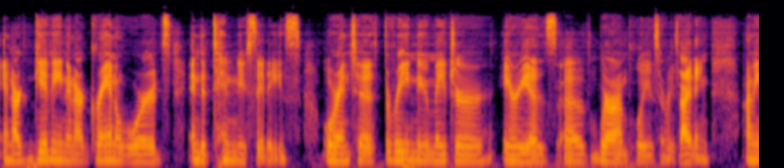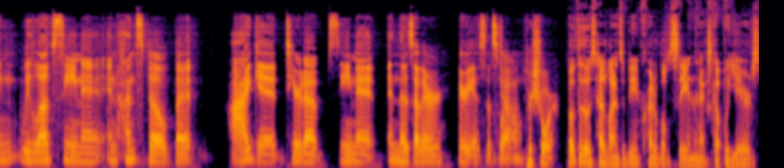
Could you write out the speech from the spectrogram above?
and our giving and our grant awards into 10 new cities or into three new major areas of where our employees are residing. I mean, we love seeing it in Huntsville, but I get teared up seeing it in those other areas as well. Yeah, for sure. Both of those headlines would be incredible to see in the next couple years.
